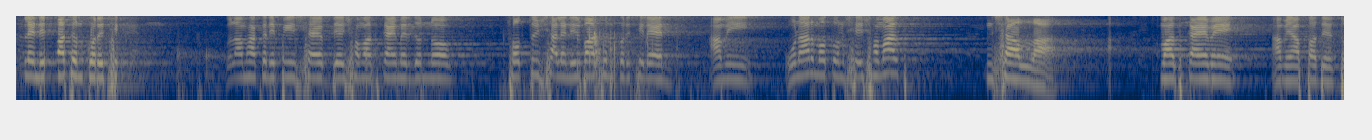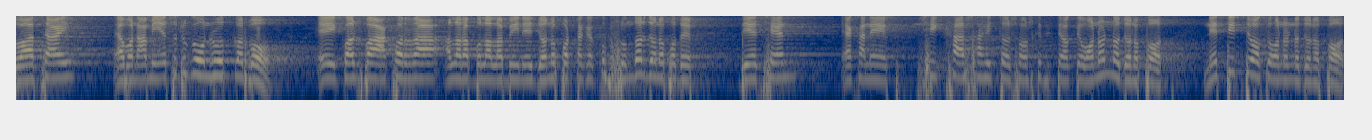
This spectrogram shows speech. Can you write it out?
সালে নির্বাচন করেছে গোলাম হাকানি পীর সাহেব যে সমাজ কায়েমের জন্য সত্তর সালে নির্বাচন করেছিলেন, আমি ওনার মতন সেই সমাজ, ইনশাআল্লাহ, সমাজ কায়েমে আমি আপনাদের দোয়া চাই এবং আমি এতটুকু অনুরোধ করব এই কসবা আখররা আল্লাহ রাব্বুল আলমিন এই জনপদটাকে খুব সুন্দর জনপদে দিয়েছেন। এখানে শিক্ষা, সাহিত্য, সংস্কৃতিতে একটি অনন্য জনপদ নেতৃত্ব একটি অনন্য জনপদ।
